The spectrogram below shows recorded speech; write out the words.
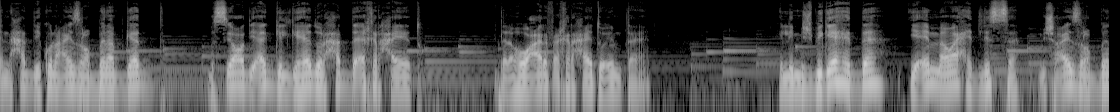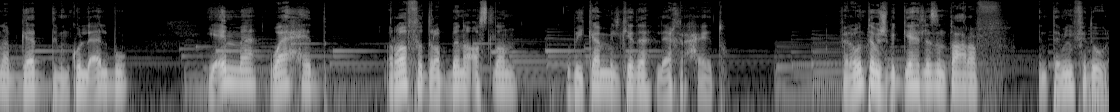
إن حد يكون عايز ربنا بجد بس يقعد يأجل جهاده لحد آخر حياته. ده لو هو عارف آخر حياته إمتى يعني. اللي مش بيجاهد ده يا إما واحد لسه مش عايز ربنا بجد من كل قلبه يا إما واحد رافض ربنا أصلا وبيكمل كده لآخر حياته. فلو أنت مش بتجاهد لازم تعرف أنت مين في دول.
